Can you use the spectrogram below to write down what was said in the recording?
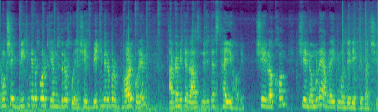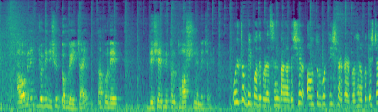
এবং সেই বি টিমের উপর কেন্দ্র করে সেই বি টিমের উপর ভর করে আগামীতে রাজনীতিতে স্থায়ী হবে। সেই লক্ষণ, সেই নমুনায় আমরা ইতিমধ্যে দেখতে পাচ্ছি। আওয়ামী লীগ যদি নিষিদ্ধ হয়ে যায়, তাহলে দেশের ভিতর ধস নেমে যাবে। উল্টো বিপদে পড়েছেন বাংলাদেশের অন্তর্বর্তী সরকারের প্রধান উপদেষ্টা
